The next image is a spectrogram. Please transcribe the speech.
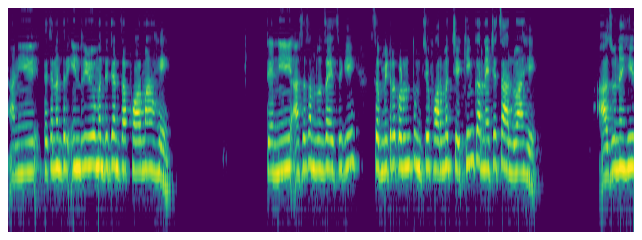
आणि त्याच्यानंतर इन रिव्ह्यूमध्ये ज्यांचा फॉर्म आहे त्यांनी असं समजून जायचं की सबमिटरकडून तुमचे फॉर्म चेकिंग करण्याचे चालू आहे. अजूनही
